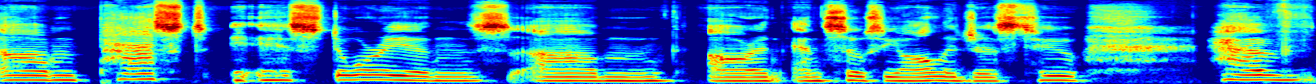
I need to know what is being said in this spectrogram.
um, past historians um, are, and sociologists who have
